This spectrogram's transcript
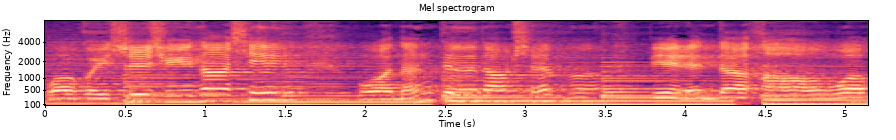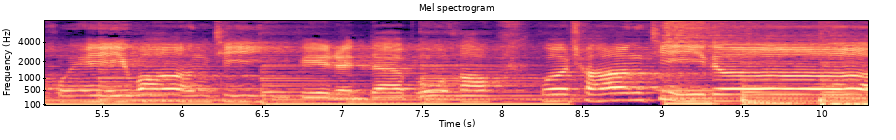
我会失去那些，我能得到什么？别人的好我会忘记，别人的不好我常记得。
